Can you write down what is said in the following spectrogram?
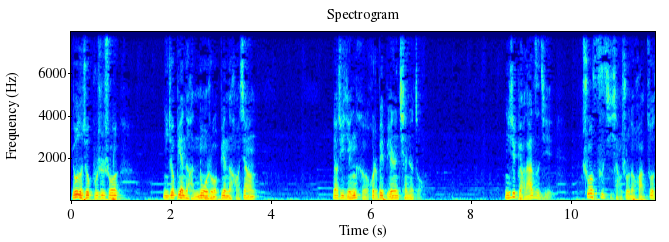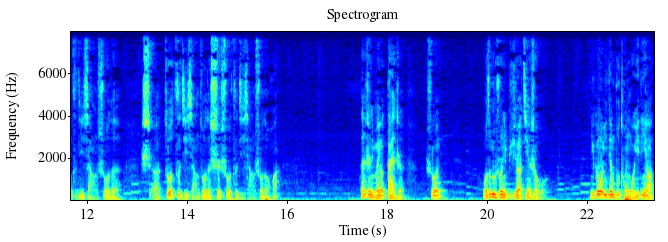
有所就不是说，你就变得很懦弱，变得好像要去迎合或者被别人牵着走。你去表达自己，说自己想说的话，做自己想说的事，呃，做自己想做的事，说自己想说的话。但是你没有带着说，我这么说你必须要接受我，你跟我意见不同，我一定要。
